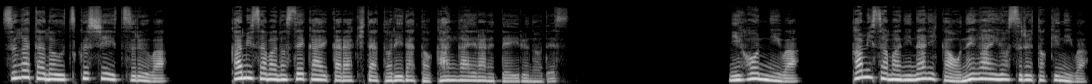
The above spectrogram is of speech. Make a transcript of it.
姿の美しい鶴は神様の世界から来た鳥だと考えられているのです。日本には神様に何かお願いをするときには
